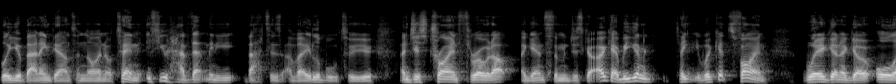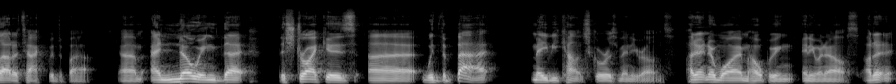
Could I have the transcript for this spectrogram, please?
where you're batting down to nine or 10. If you have that many batters available to you and just try and throw it up against them and just go, okay, we're going to take your wickets, fine. We're going to go all out attack with the bat. Um, and knowing that the strikers uh, with the bat maybe can't score as many runs. I don't know why I'm helping anyone else. I don't.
